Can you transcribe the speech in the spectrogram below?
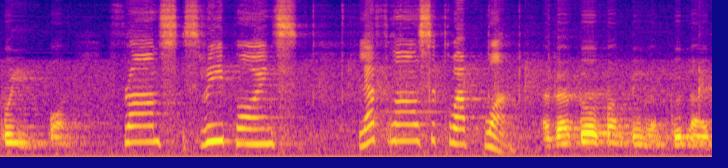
3 points. France 3 points. La France trois points. And that's all from Finland. Good night.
